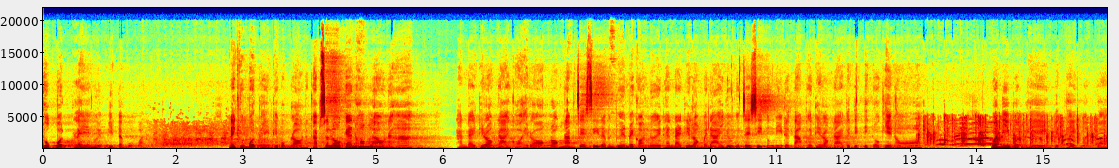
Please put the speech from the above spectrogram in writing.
ทุกบทเพลงหรือผิดแต่บุวัน ในทุกบทเพลงที่ผมร้องนะครับสโลแกนห้องเรานะคะ ท่านใดที่ร้องได้ขอให้ร้องร้องนำเจซีและเพื่อนๆไปก่อนเลย ท่านใดที่ร้องไม่ได้อยู่กับเจซีตรงนี้เดี๋ยวตามเพื่อนที่ร้องได้ไปติดๆโอเคเนาะวันนี้บทเพลงเป็นเพลงหวานหวา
